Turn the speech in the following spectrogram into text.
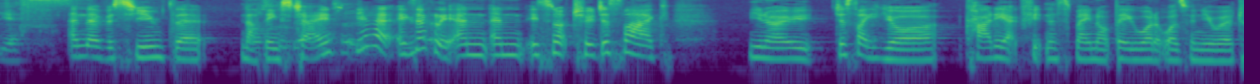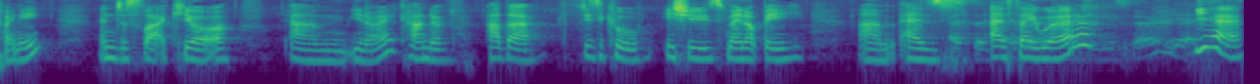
Yes. and they've assumed that nothing's changed. Yeah, exactly. And and it's not true. Just like you know, just like your cardiac fitness may not be what it was when you were 20, and just like your um, you know, kind of other physical issues may not be um, as as, they were. Years ago, yeah. Yeah.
